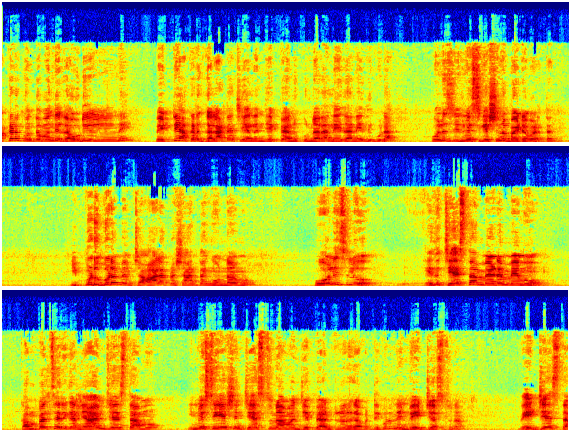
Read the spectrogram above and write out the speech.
అక్కడ కొంతమంది రౌడీలని పెట్టి అక్కడ గలాటా చేయాలని చెప్పి అనుకున్నారా లేదా అనేది కూడా పోలీస్ ఇన్వెస్టిగేషన్ బయటపడుతుంది. ఇప్పుడు కూడా మేము చాలా ప్రశాంతంగా ఉన్నాము. పోలీసులు ఏదో చేస్తాం మేడం మేము కంపల్సరీగా న్యాయం చేస్తాము ఇన్వెస్టిగేషన్ చేస్తున్నామని చెప్పి అంటున్నారు కాబట్టి కూడా నేను వెయిట్ చేస్తున్నా. వెయిట్ చేస్తా.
